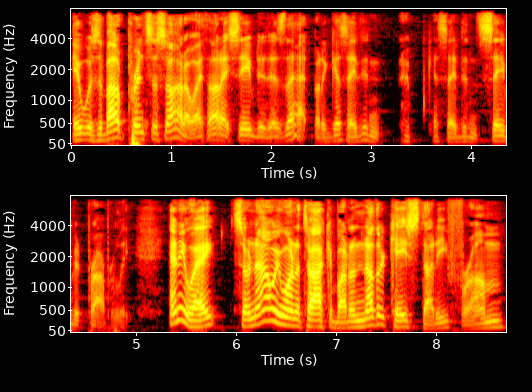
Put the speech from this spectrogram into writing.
it was about Princess Auto. I thought I saved it as that, but I guess I didn't. I guess I didn't save it properly. Anyway, so now we want to talk about another case study from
